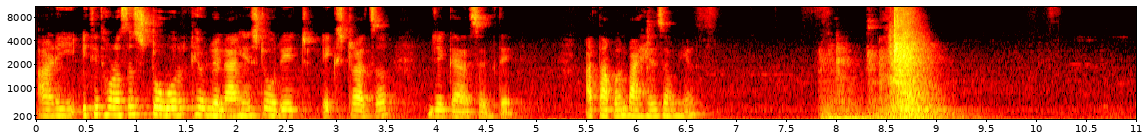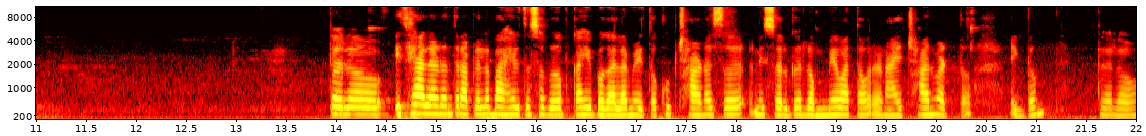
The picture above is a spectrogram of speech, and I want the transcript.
आणि इथे थोडंसं स्टोअर ठेवलेलं आहे स्टोरेज एक्स्ट्राचं जे काय असेल ते. आता आपण बाहेर जाऊया. तर इथे आल्यानंतर आपल्याला बाहेरचं सगळं काही बघायला मिळतं. खूप छान असं निसर्गरम्य वातावरण आहे. छान वाटतं एकदम. तर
